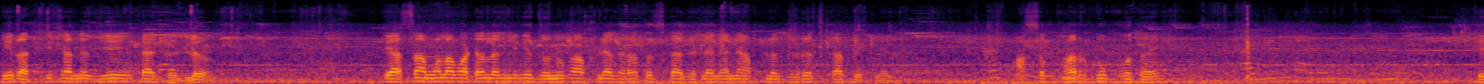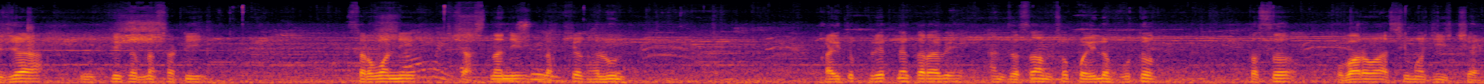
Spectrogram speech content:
हे रात्रीच्यानं जे काय घडलं ते असं आम्हाला वाटायला लागलं की जणू का आपल्या घरातच का घडलेलं आणि आपलं घरच का पेटलेलं आहे. असं फार दुःख होत आहे. त्याच्या नृत्य सर्वांनी शासनाने लक्ष घालून काही तर प्रयत्न करावे. आणि जसं आमचं पहिलं होतं तसं उभारावं अशी माझी इच्छा आहे.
